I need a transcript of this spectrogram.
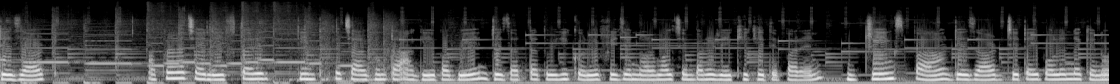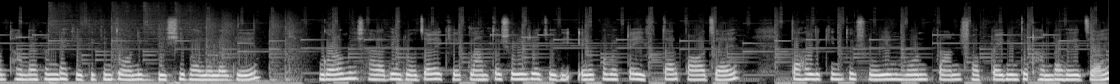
ডেজার্ট আপনারা চাইলে ইফতারের তিন থেকে চার ঘণ্টা আগে এভাবে ডেজার্টটা তৈরি করে ফ্রিজের নর্মাল চেম্বারে রেখে খেতে পারেন। ড্রিঙ্কস বা ডেজার্ট যেটাই বলেন না কেন, ঠান্ডা ঠান্ডা খেতে কিন্তু অনেক বেশি ভালো লাগে। গরমে সারাদিন রোজা রেখে ক্লান্ত শরীরে যদি এরকম একটা ইফতার পাওয়া যায়, তাহলে কিন্তু শরীর, মন, প্রাণ সবটাই কিন্তু ঠান্ডা হয়ে যায়।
